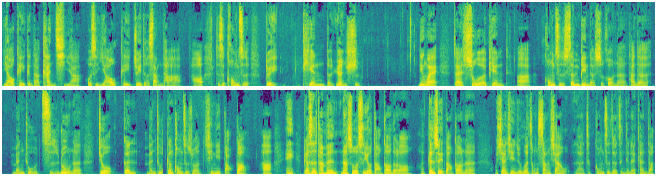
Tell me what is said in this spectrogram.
尧可以跟他看齐啊，或是尧可以追得上他啊。好，这是孔子对天的认识。另外，在述而篇啊，孔子生病的时候呢，他的门徒子路呢，就跟门徒跟孔子说：“请你祷告。”啊，哎，表示他们那时候是有祷告的喽。跟谁祷告呢？我相信，如果从上下啊，这孔子的整个来看到，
